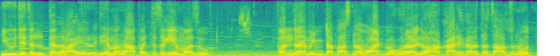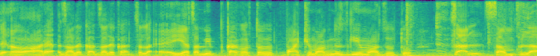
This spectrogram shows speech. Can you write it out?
येऊ दे त्याला. त्याला बाहेर येऊ दे मग आपण त्याचा गेम वाजवू. पंधरा मिनिटापासून वाट बघू राहिलो. हा कार्यकर्ताचा अजून होत नाही. अ, अरे झालं का? झालं का? चला याचा मी काय करतो? पाठीमागूनच गेम वाजवतो. चल संपला.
